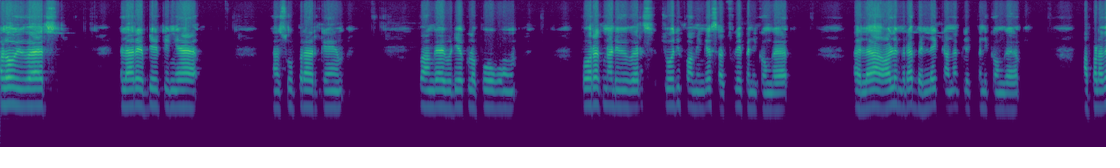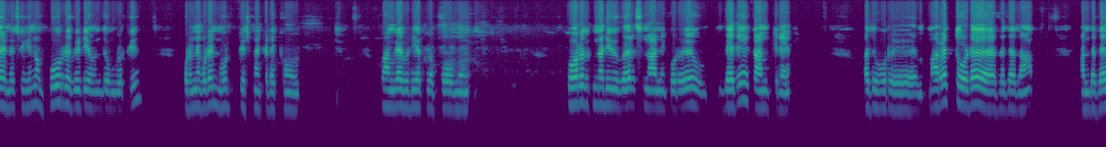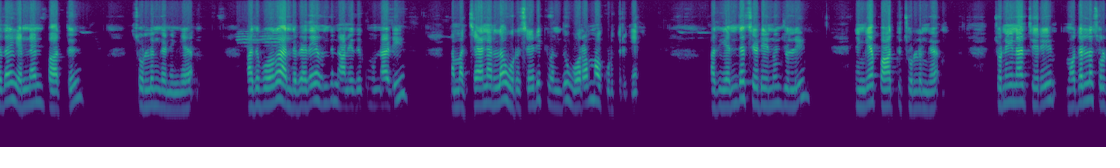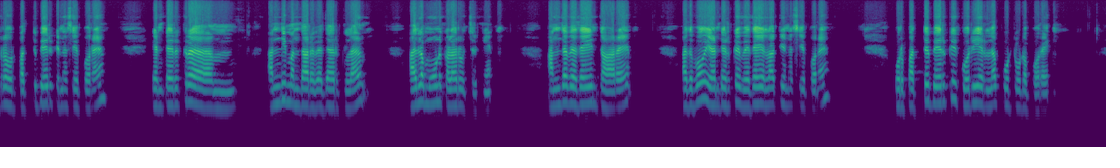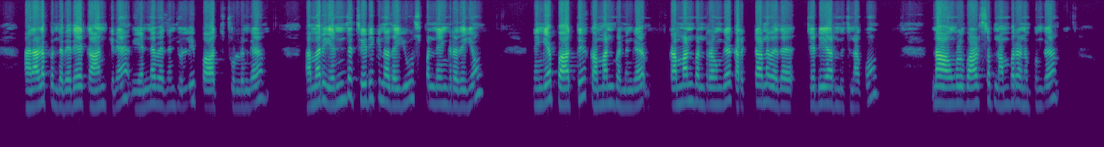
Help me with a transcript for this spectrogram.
Hello viewers எல்லோரும் எப்படி இருக்கீங்க? நான் சூப்பராக இருக்கேன். வாங்க வீடியோக்குள்ளே போவோம். போகிறக்கு முன்னாடி விவர்ஸ் ஜோதி ஃபார்மிங்கை சப்ஸ்கிரைப் பண்ணிக்கோங்க. அதில் ஆளுங்கிற பெல்லைக்கான கிளிக் பண்ணிக்கோங்க. அப்போனா தான் என்ன செய்யும்? நான் போடுற வீடியோ வந்து உங்களுக்கு உடனே கூட நோட்டிஃபிகேஷனாக கிடைக்கும். வாங்க வீடியோக்குள்ளே போவோம். போகிறதுக்கு முன்னாடி விவர்ஸ் நான் இன்னைக்கு ஒரு விதையை காமிக்கிறேன். அது ஒரு மரத்தோட விதை தான் அந்த விதை என்னன்னு பார்த்து சொல்லுங்க நீங்கள் அதுபோக அந்த விதையை வந்து நான் இதுக்கு முன்னாடி நம்ம சேனலில் ஒரு செடிக்கு வந்து உரமாக கொடுத்துருக்கேன். அது எந்த செடின்னு சொல்லி நீங்கள் பார்த்து சொல்லுங்கள் சொன்னீங்கன்னா சரி முதல்ல சொல்கிற ஒரு பத்து பேருக்கு என்ன செய்ய போகிறேன் என்கிட்ட இருக்கிற அந்தி மந்தார விதை இருக்குல்ல அதில் மூணு கலர் வச்சுருக்கேன். அந்த விதையும் தாரேன். அதுபோக என்கிட்ட இருக்க விதை எல்லாத்தையும் என்ன செய்ய போகிறேன் ஒரு பத்து பேருக்கு கொரியரில் போட்டு விட போகிறேன் அதனால் இப்போ இந்த விதையை காமிக்கிறேன். என்ன விதைன்னு சொல்லி பார்த்து சொல்லுங்கள் அது மாதிரி எந்த செடிக்கு நான் அதை யூஸ் பண்ணேங்கிறதையும் நீங்கள் பார்த்து கமெண்ட் பண்ணுங்கள் கமெண்ட் பண்ணுறவங்க கரெக்டான விதை செடியாக இருந்துச்சுனாக்கும் நான் உங்களுக்கு வாட்ஸ்அப் நம்பர் அனுப்புங்க.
